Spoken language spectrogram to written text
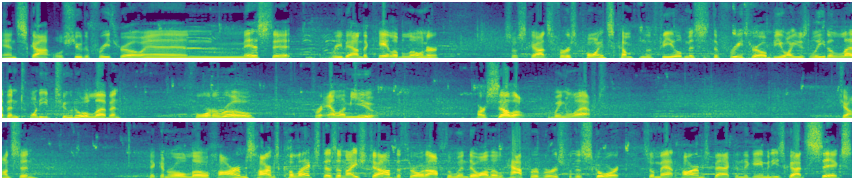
And Scott will shoot a free throw and miss it. Rebound to Caleb Lohner. So Scott's first points come from the field, misses the free throw. BYU's lead 11, 22 to 11. Four in a row for LMU. Marcelo, wing left. Johnson Pick and roll low Haarms. Haarms collects, does a nice job to throw it off the window on the half reverse for the score. So Matt Haarms back in the game, and he's got six.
